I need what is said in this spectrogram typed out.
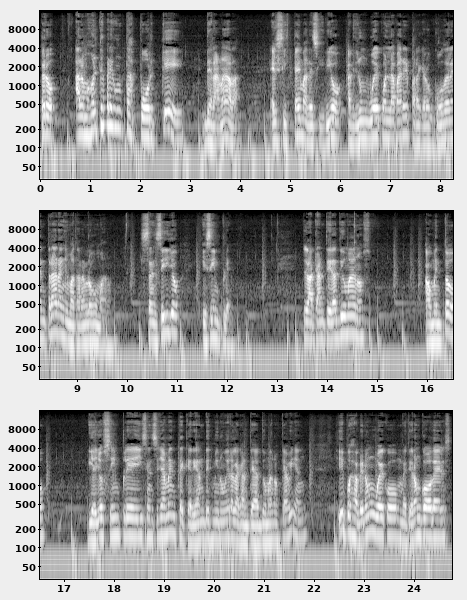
Pero a lo mejor te preguntas por qué de la nada el sistema decidió abrir un hueco en la pared para que los Godel entraran y mataran a los humanos. Sencillo y simple. La cantidad de humanos aumentó y ellos simple y sencillamente querían disminuir la cantidad de humanos que habían y pues abrieron un hueco, metieron godels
